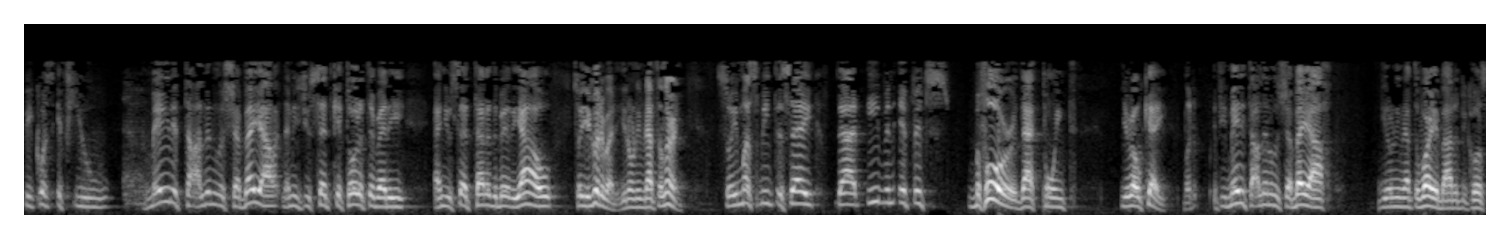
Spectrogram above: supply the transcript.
because if you made it ta'alin l'shabeya, that means you said ketoret already and you said tana de so you're good already. You don't even have to learn. So he must mean to say that even if it's before that point, you're okay. But if you made it ta'alin l'shabeya, you don't even have to worry about it because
